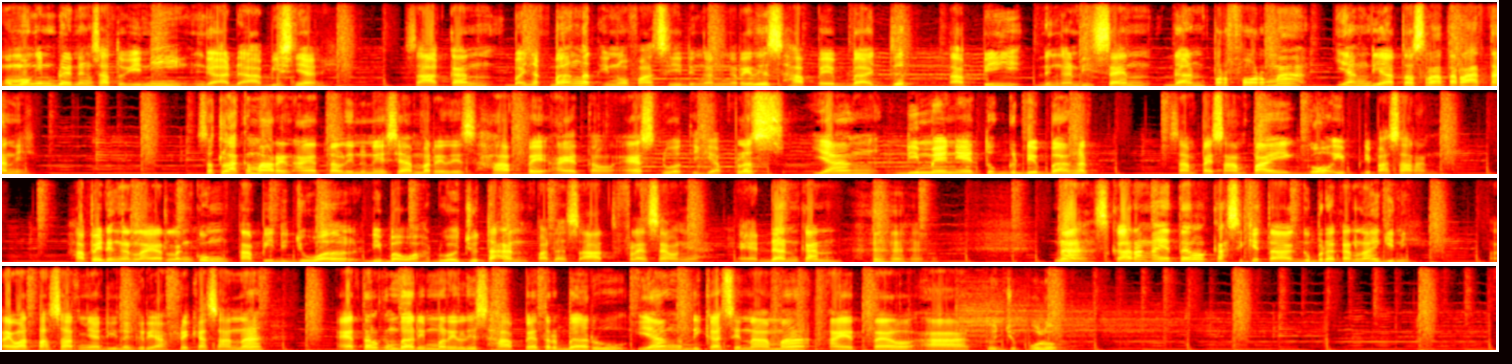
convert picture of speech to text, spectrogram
Ngomongin brand yang satu ini nggak ada habisnya nih. Seakan banyak banget inovasi dengan ngerilis HP budget tapi dengan desain dan performa yang di atas rata-rata nih. Setelah kemarin Itel Indonesia merilis HP Itel S23 Plus yang demand-nya itu gede banget, sampai-sampai goib di pasaran. HP dengan layar lengkung tapi dijual di bawah 2 jutaan pada saat flash sale-nya. Edan kan? nah, sekarang Itel kasih kita gebrakan lagi nih Lewat pasarnya di negeri Afrika sana, Etel kembali merilis HP terbaru yang dikasih nama Itel A70.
